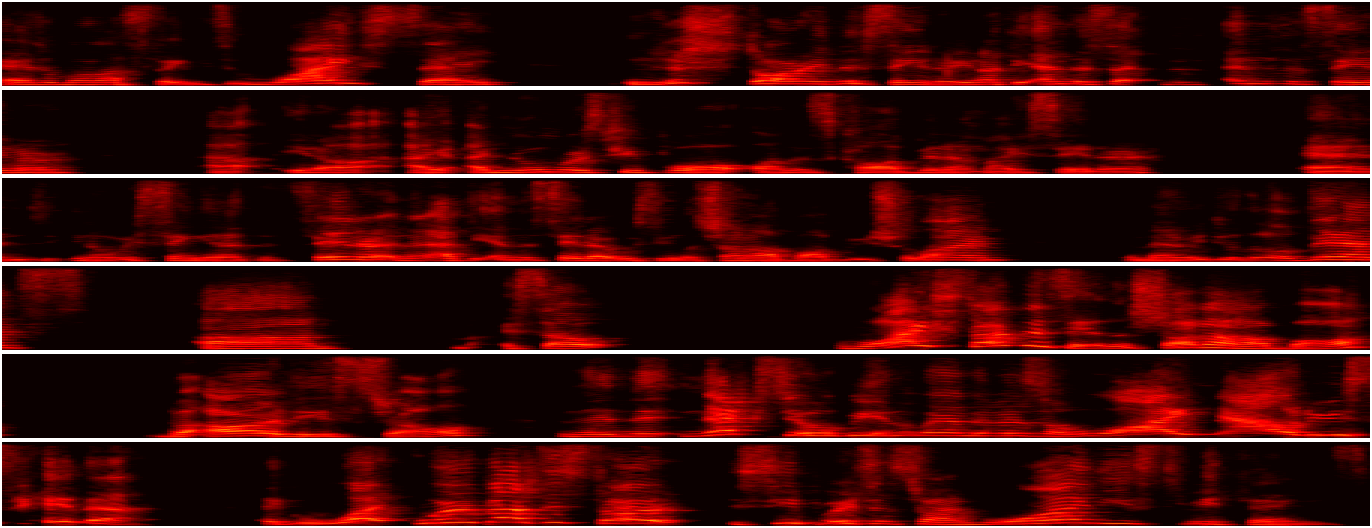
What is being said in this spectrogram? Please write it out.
as one last thing, why say you're just starting the seder? You know, at the end of the, end of the seder, uh, you know, I, I, numerous people on this call have been at my seder, and you know, we sing it at the seder, and then at the end of the seder, we sing Lashana Abba Yerushalayim, and then we do a little dance. Um, so why start to say Lashana Haba, Ba'ar Israel, and then the next year we'll be in the land of Israel? Why now do you say that? Like what? We're about to start Sipur time. Why these three things?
